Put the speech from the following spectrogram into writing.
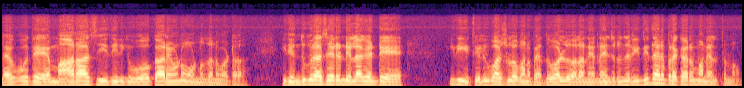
లేకపోతే మా రాసి దీనికి ఓకారం ఇవ్వడం ఉండదన్నమాట. ఇది ఎందుకు రాశారండి? ఇలాగంటే ఇది తెలుగు భాషలో మన పెద్దవాళ్ళు అలా నిర్ణయించడం జరిగింది. దాని ప్రకారం మనం వెళ్తున్నాం.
